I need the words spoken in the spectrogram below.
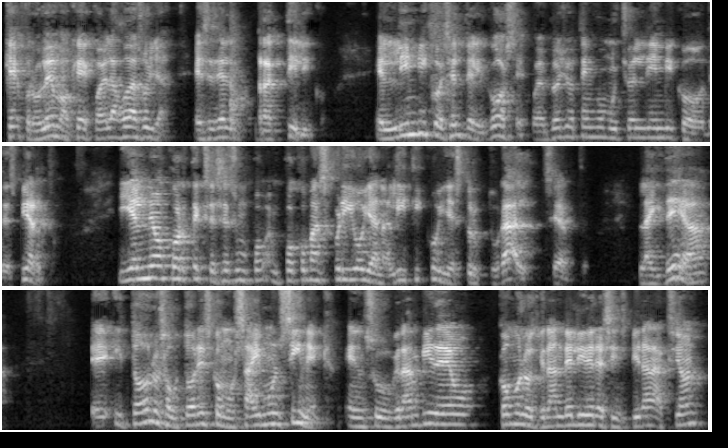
¿Qué problema qué? ¿Cuál es la joda suya? Ese es el reptílico. El límbico es el del goce. Por ejemplo, yo tengo mucho el límbico despierto. Y el neocórtex ese es un, un poco más frío y analítico y estructural, ¿cierto? La idea, eh, y todos los autores como Simon Sinek, en su gran video, Cómo los grandes líderes inspiran acción,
